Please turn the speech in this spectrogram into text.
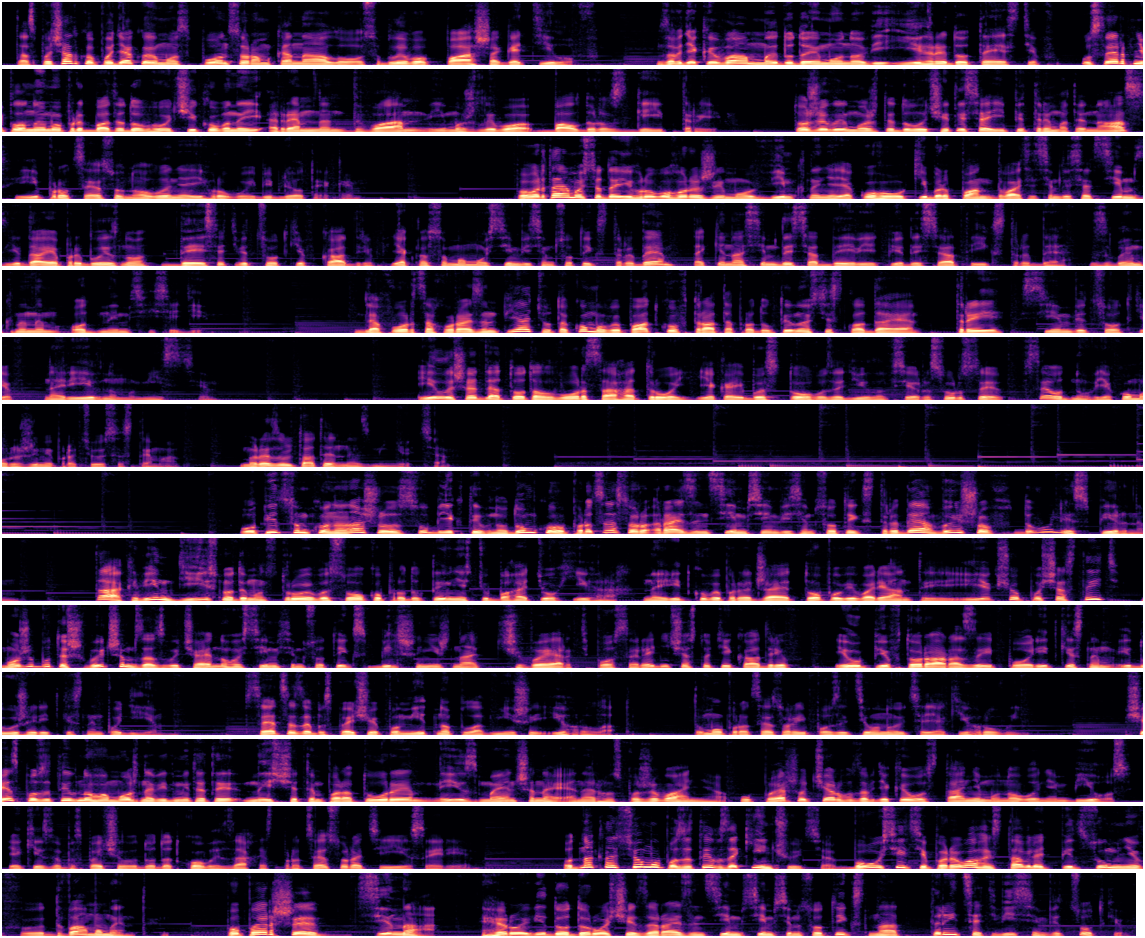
Та спочатку подякуємо спонсорам каналу, особливо Паша Гатілов. Завдяки вам ми додаємо нові ігри до тестів. У серпні плануємо придбати довгоочікуваний Remnant 2 і, можливо, Baldur's Gate 3. Тож і ви можете долучитися і підтримати нас і процес оновлення ігрової бібліотеки. Повертаємося до ігрового режиму, ввімкнення якого у Cyberpunk 2077 з'їдає приблизно 10% кадрів, як на самому 7800X 3D, так і на 7950X 3D з вимкненим одним CCD. Для Forza Horizon 5 у такому випадку втрата продуктивності складає 3-7% на рівному місці. І лише для Total War Saga 3, яка і без того задіяла всі ресурси, все одно в якому режимі працює система. Результати не змінюються. У підсумку, на нашу суб'єктивну думку, процесор Ryzen 7 7800X 3D вийшов доволі спірним. Так, він дійсно демонструє високу продуктивність у багатьох іграх, нерідко випереджає топові варіанти, і якщо пощастить, може бути швидшим за звичайного 7700X більше ніж на чверть по середній частоті кадрів і у півтора рази по рідкісним і дуже рідкісним подіям. Все це забезпечує помітно плавніший ігролад. Тому процесор і позиціонується як ігровий. Ще з позитивного можна відмітити нижчі температури і зменшене енергоспоживання, у першу чергу завдяки останнім оновленням BIOS, які забезпечили додатковий захист процесора цієї серії. Однак на цьому позитив закінчується, бо усі ці переваги ставлять під сумнів два моменти. По-перше, ціна. Герой відео дорожчий за Ryzen 7 7700X на 38%.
